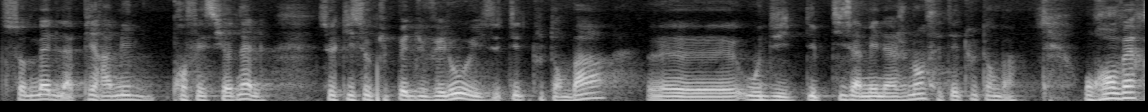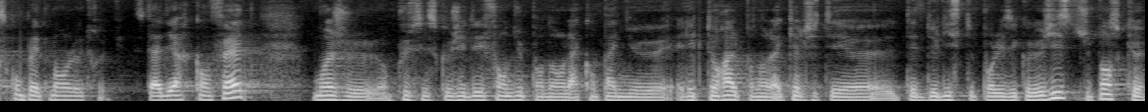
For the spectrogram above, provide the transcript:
sommet de la pyramide professionnelle. Ceux qui s'occupaient du vélo, ils étaient tout en bas, euh, ou des, petits aménagements, c'était tout en bas. On renverse complètement le truc. C'est-à-dire qu'en fait, moi, je, en plus, c'est ce que j'ai défendu pendant la campagne euh, électorale, pendant laquelle j'étais tête de liste pour les écologistes. Je pense que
